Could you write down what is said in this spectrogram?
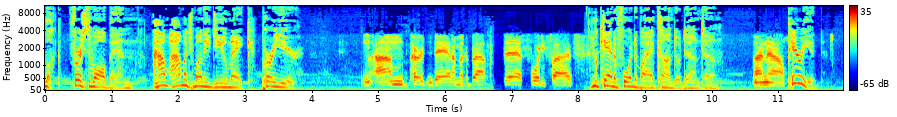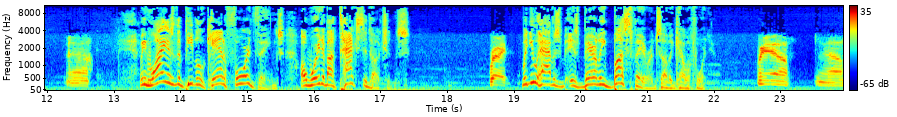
Look, first of all, Ben, how how much money do you make per year? I'm hurting, Dad. I'm at about uh, 45. You can't afford to buy a condo downtown. I know. Period. Yeah. I mean, why is the people who can't afford things are worried about tax deductions? Right. What you have is, is barely bus fare in Southern California. Yeah. Yeah.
